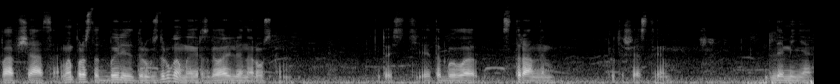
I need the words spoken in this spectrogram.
пообщаться. Мы просто были друг с другом и разговаривали на русском. То есть это было странным путешествием для меня.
